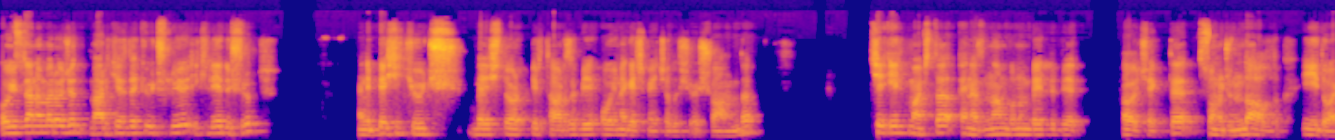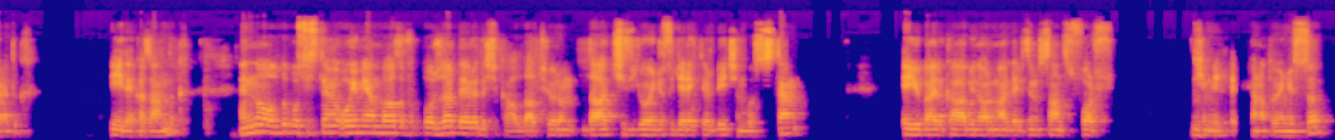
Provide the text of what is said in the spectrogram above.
O yüzden Ömer Hoca merkezdeki üçlüyü ikiliye düşürüp hani 5-2-3, 5-4-1 tarzı bir oyuna geçmeye çalışıyor şu anda. Ki ilk maçta en azından bunun belli bir ölçekte sonucunu da aldık. İyi de oynadık. İyi de kazandık. Yani ne oldu? Bu sisteme uymayan bazı futbolcular devre dışı kaldı. Atıyorum daha çizgi oyuncusu gerektirdiği için bu sistem. Eyüp Elka abi normalde bizim santrfor kimlikli bir kanat oyuncusu.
